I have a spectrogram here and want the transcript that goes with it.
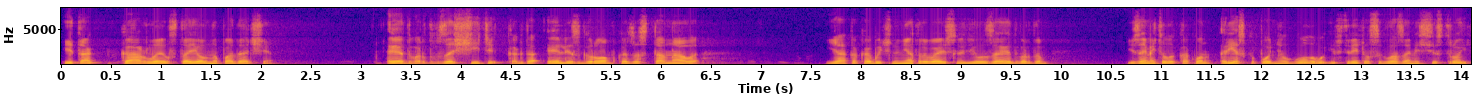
Итак, Карлайл стоял на подаче, Эдвард в защите, когда Элис громко застонала. Я, как обычно, не отрываясь, следила за Эдвардом и заметила, как он резко поднял голову и встретился глазами с сестрой,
